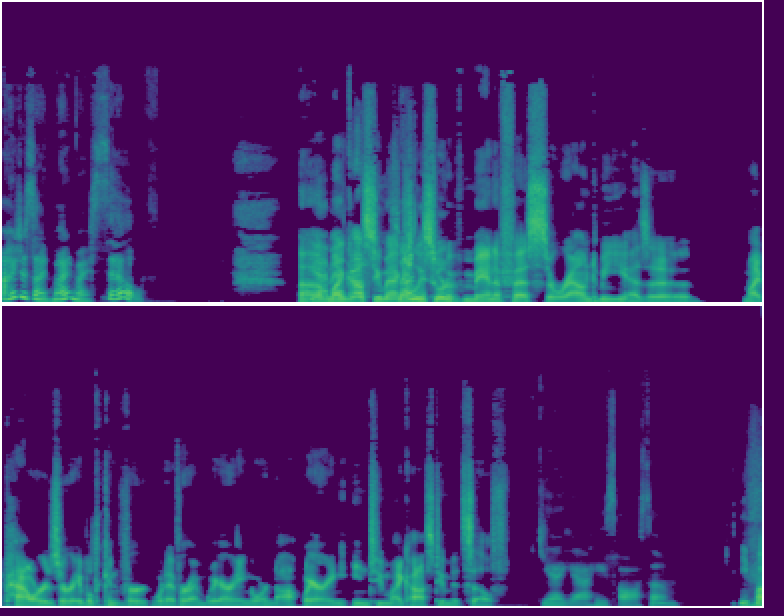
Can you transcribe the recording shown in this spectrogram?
I designed mine myself. Uh, Yeah, my man. costume actually with sort of manifests around me as a my powers are able to convert whatever I'm wearing or not wearing into my costume itself. Yeah, yeah, he's awesome. He fu-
